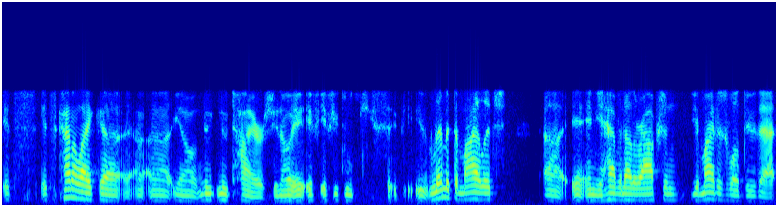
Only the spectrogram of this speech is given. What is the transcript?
it's it's kind of like uh, uh, you know new new tires. You know, if if you can limit the mileage uh, and you have another option, you might as well do that.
